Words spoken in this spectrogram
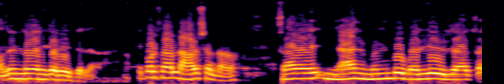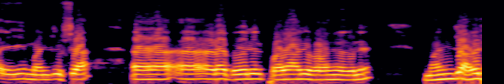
അതെന്തോ എനിക്കറിയത്തില്ല. ഇപ്പോൾ സാറിന്റെ ആവശ്യം എന്താണ്? സാറേ ഞാൻ മുൻപ് പരിചയമില്ലാത്ത ഈ മഞ്ജുഷ ആ, ആ, യുടെ പേരിൽ പരാതി പറഞ്ഞതിന് മഞ്ജു അവർ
